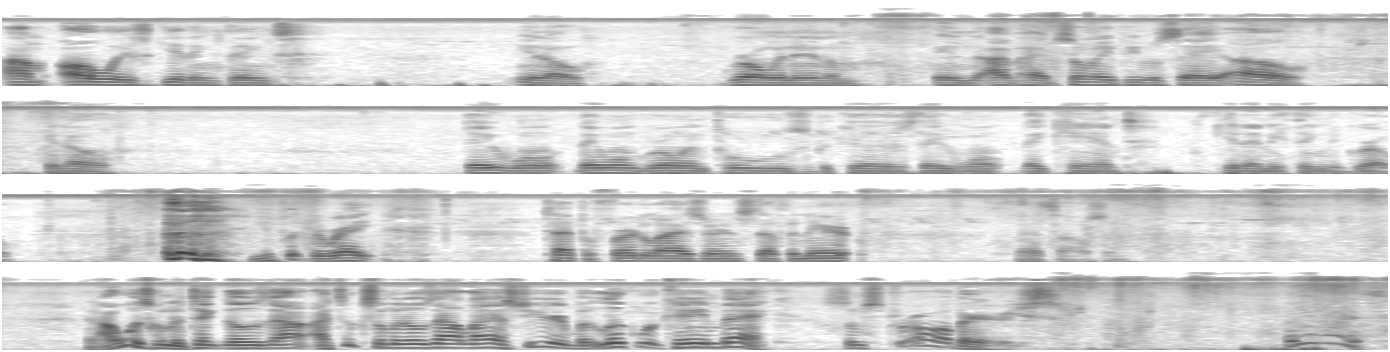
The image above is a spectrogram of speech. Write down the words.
I'm always getting things, you know, growing in them. And I've had so many people say, oh, you know, they won't, they won't grow in pools because they won't, they can't get anything to grow. you put the right type of fertilizer and stuff in there, that's awesome. And I was going to take those out. I took some of those out last year, but look what came back. Some strawberries. Look at this.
